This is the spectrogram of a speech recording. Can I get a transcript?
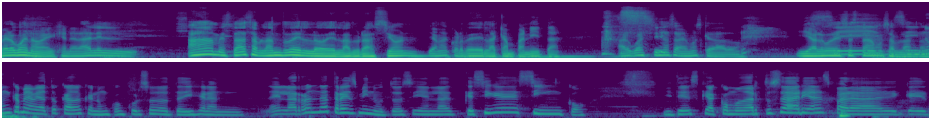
Pero bueno, en general el. Ah, me estabas hablando de lo de la duración. Ya me acordé de la campanita. Algo así nos habíamos quedado. Y algo de eso sí, estábamos sí, hablando. nunca me había tocado que en un concurso te dijeran, en la ronda tres minutos y en la que sigue cinco. Y tienes que acomodar tus áreas para que,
